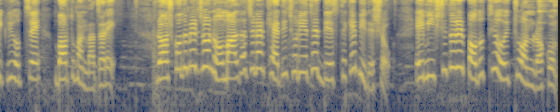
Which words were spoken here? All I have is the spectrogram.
বিক্রি হচ্ছে বর্তমান বাজারে। রসকদমের জন্য মালদা জেলার খ্যাতি ছড়িয়েছে দেশ থেকে বিদেশেও। এই মিষ্টি তৈরির পদ্ধতিও একটু অন্যরকম।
